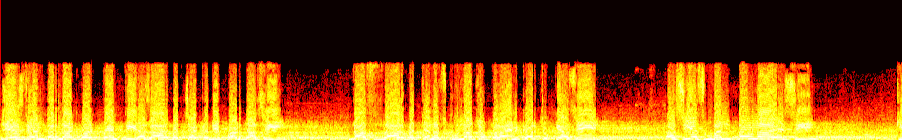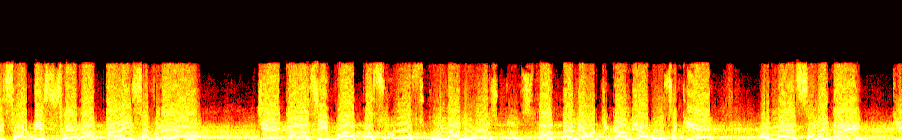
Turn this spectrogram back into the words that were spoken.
ਜਿਸ ਦੇ ਅੰਦਰ ਲਗਭਗ 35000 ਬੱਚਾ ਕਦੀ ਪੜਦਾ ਸੀ 10000 ਬੱਚਿਆਂ ਨੇ ਸਕੂਲਾਂ ਚੋਂ ਪਲਾਇਨ ਕਰ ਚੁੱਕਿਆ ਸੀ ਅਸੀਂ ਇਸ ਮੰਤਵ ਨਾਲ ਆਏ ਸੀ ਕਿ ਸਾਡੀ ਸੇਵਾ ਤਾਂ ਹੀ ਸਫਲ ਆ ਜੇਕਰ ਅਸੀਂ ਵਾਪਸ ਉਹ ਸਕੂਲਾਂ ਨੂੰ ਉਸ ਸਤਰ ਤੇ ਲਿਆਉਣ ਚ ਕਾਮਯਾਬ ਹੋ ਸਕੀਏ ਪਰ ਮੈਂ ਸਮਝਦਾ ਹਾਂ ਕਿ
